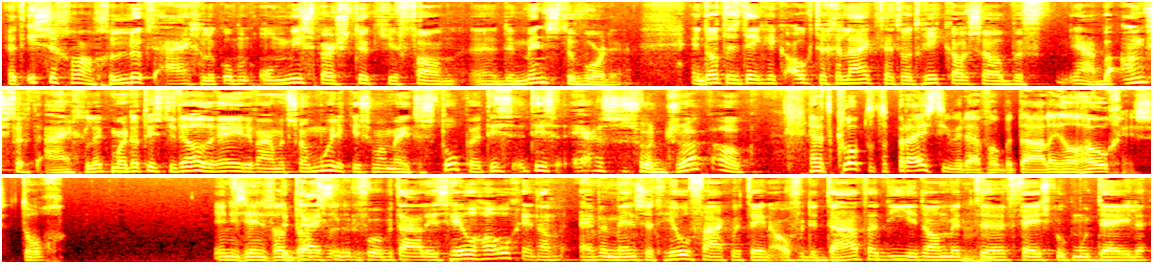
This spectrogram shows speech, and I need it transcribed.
het is ze gewoon gelukt eigenlijk om een onmisbaar stukje van de mens te worden. En dat is denk ik ook tegelijkertijd wat Rico zo ja, beangstigt eigenlijk. Maar dat is wel de reden waarom het zo moeilijk is om ermee te stoppen. Het is, het is ergens een soort drug ook. En het klopt dat de prijs die we daarvoor betalen heel hoog is, toch? In de zin van de prijs die we ervoor betalen is heel hoog. En dan hebben mensen het heel vaak meteen over de data die je dan met uh, Facebook moet delen.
